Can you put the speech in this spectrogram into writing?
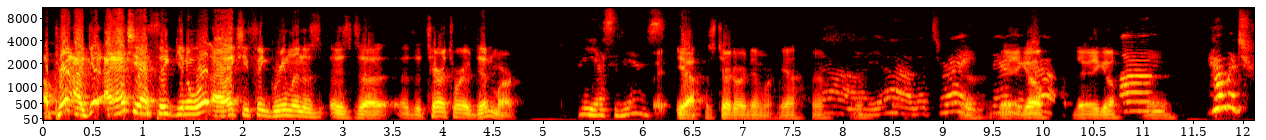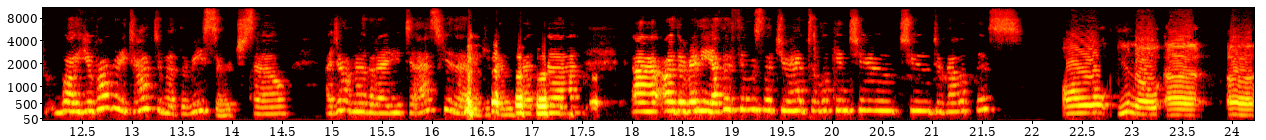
I get. I actually. I think. You know what? I actually think Greenland is is uh, the territory of Denmark. Yes, it is. Yeah, it's territory of Denmark. Yeah. Yeah, yeah, yeah that's right. Yeah. There, there, you go. go. There you go. Um, how much? Well, you've already talked about the research, so I don't know that I need to ask you that again. but uh, uh, are there any other things that you had to look into to develop this? Oh, you know, uh, uh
